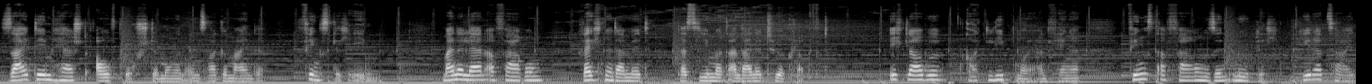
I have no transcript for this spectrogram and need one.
Seitdem herrscht Aufbruchstimmung in unserer Gemeinde. Pfingstlich eben. Meine Lernerfahrung, rechne damit, dass jemand an deine Tür klopft. Ich glaube, Gott liebt Neuanfänge. Pfingsterfahrungen sind möglich, jederzeit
